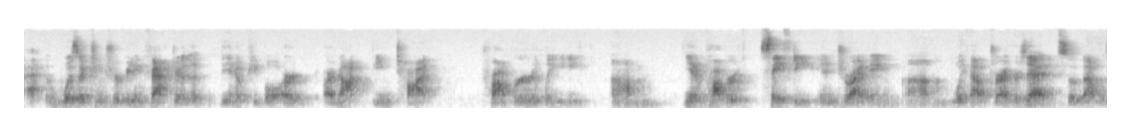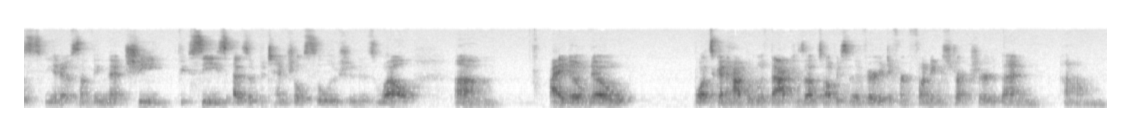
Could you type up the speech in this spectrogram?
uh, was a contributing factor that you know people are are not being taught properly um, you know proper safety in driving um, without driver's ed so that was you know something that she sees as a potential solution as well um, I don't know what's going to happen with that because that's obviously a very different funding structure than um,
